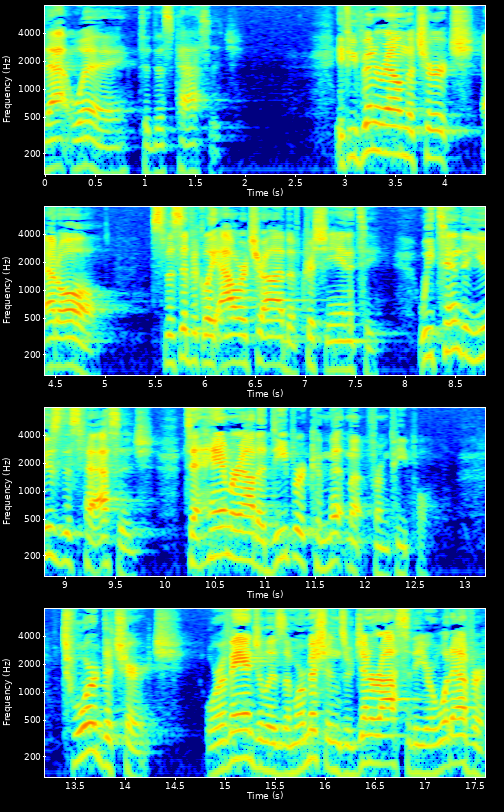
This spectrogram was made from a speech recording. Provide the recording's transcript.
that way to this passage. If you've been around the church at all, specifically our tribe of Christianity, we tend to use this passage to hammer out a deeper commitment from people toward the church or evangelism or missions or generosity or whatever.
